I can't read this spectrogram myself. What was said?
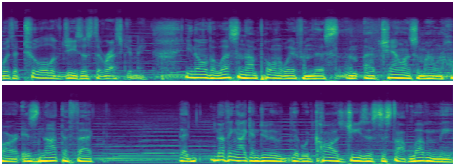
was a tool of Jesus to rescue me. You know, the lesson I'm pulling away from this, um, a challenge in my own heart, is not the fact that nothing I can do that would cause Jesus to stop loving me.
